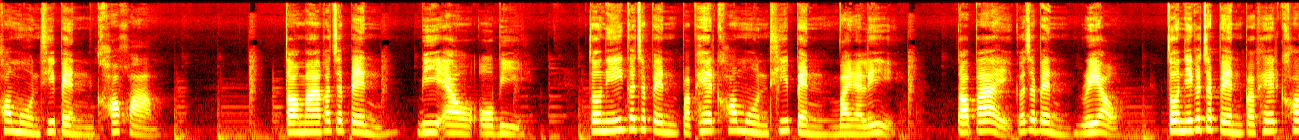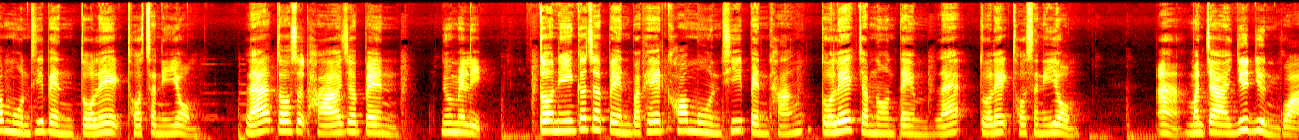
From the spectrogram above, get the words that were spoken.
ข้อมูลที่เป็นข้อความ ต่อมาก็จะเป็น blob ตัวนี้ก็จะเป็นประเภทข้อมูลที่เป็น binary ต่อไปก็จะเป็น real ตัวนี้ก็จะเป็นประเภทข้อมูลที่เป็นตัวเลขทศนิยม และตัวสุดท้ายจะเป็น numeric ตัวนี้ก็จะเป็นประเภทข้อมูลที่เป็นทั้งตัวเลขจำนวนเต็ม และตัวเลขทศนิยม อะ มันจะยืดหยุ่นกว่า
